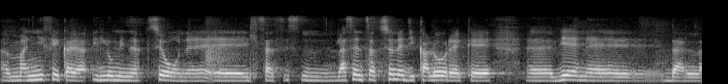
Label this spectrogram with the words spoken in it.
eh, magnifica illuminazione e il, la sensazione di calore che eh, viene dal,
